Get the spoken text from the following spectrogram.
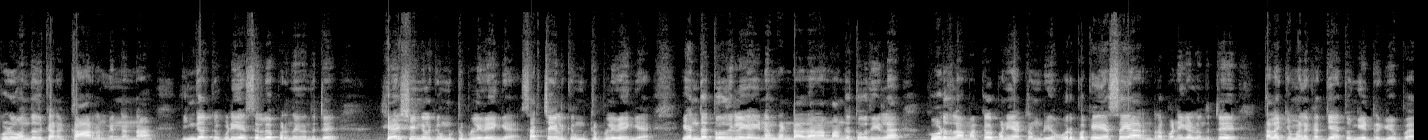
குழு வந்ததுக்கான காரணம் என்னென்னா இங்கே இருக்கக்கூடிய செல்வ பிறந்தை வந்துட்டு ஹேஷியங்களுக்கு முற்றுப்புள்ளி வைங்க சர்ச்சைகளுக்கு முற்றுப்புள்ளி வைங்க. எந்த தொகுதியில் இனம் கண்டாதான் நம்ம அந்த தொகுதியில் கூடுதலாக மக்கள் பணியாற்ற முடியும். ஒரு பக்கம் எஸ்ஐஆர்ன்ற பணிகள் வந்துட்டு தலைக்கு மேலே கத்தியாக தொங்கிட்டு இருக்கு இப்போ.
